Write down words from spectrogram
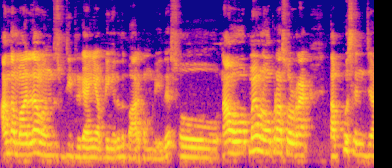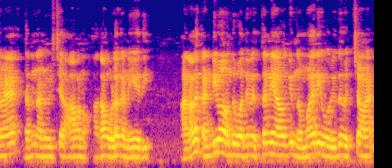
அந்த மாதிரி தான் வந்து சுற்றிட்டு இருக்காங்க அப்படிங்கிறது பார்க்க முடியுது. ஸோ நான் ஓப்பனே ஒன்று ஓப்பனாக சொல்கிறேன் தப்பு செஞ்சவன் தண்டனை அனுபவிச்சே ஆகணும். அதான் உலக நியதி. அதனால் கண்டிப்பாக வந்து பார்த்தீங்கன்னா இத்தனையாவுக்கு இந்த மாதிரி ஒரு இது வச்சவன்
